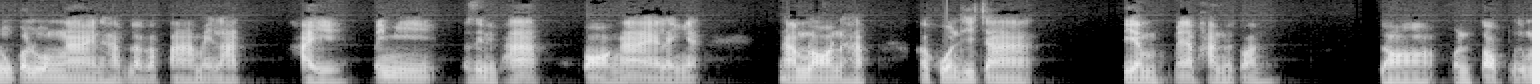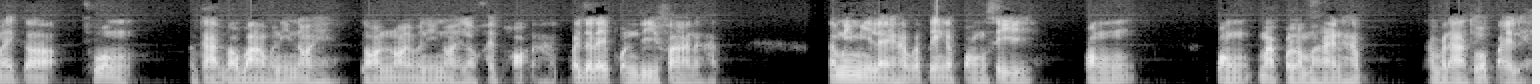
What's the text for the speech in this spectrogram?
ลูกก็ล่วงง่ายนะครับ แล้วก็ปลาไม่รัดไข่ไม่มีประสิทธิภาพป่อง่ายอะไรเงี้ย น้ำร้อนนะครับ ก็ควรที่จะเตรียมแม่พันธุ์ไว้ก่อน รอฝนตกหรือไม่ก็ ช่วงอากาศเบาบางกว่านี้หน่อย ร้อนน้อยกว่านี้หน่อยเราค่อยเพาะนะครับ ก็จะได้ผลดีฝ่านะครับ ก็ไม่มีอะไรครับ ก็เป็นกระป๋องสีป๋องป๋องหมักผลไม้นะครับ ธรรมดาทั่วไปเลย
